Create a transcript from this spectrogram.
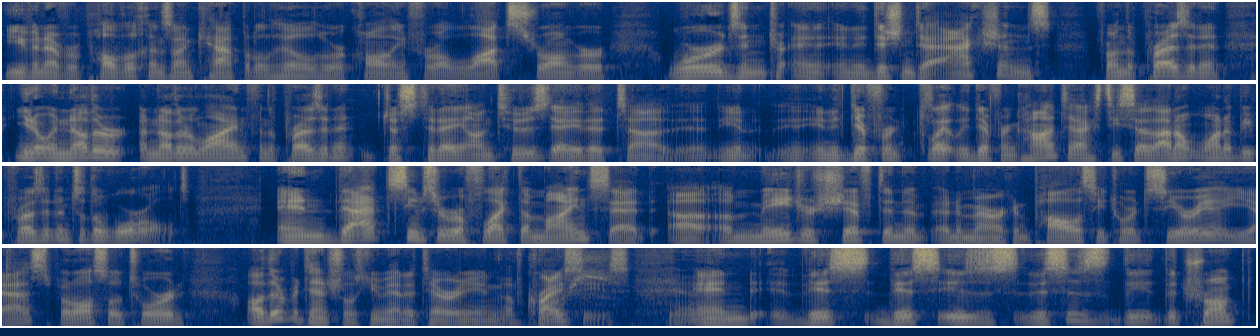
You even have Republicans on Capitol Hill who are calling for a lot stronger words in, in, in addition to actions from the president. You know, another another line from the president just today on Tuesday that uh, you know, in a different, slightly different context, he said, "I don't want to be president of the world." And that seems to reflect a mindset, uh, a major shift in, in American policy towards Syria, yes, but also toward other potential humanitarian course. crises. Yeah. And this this is this is the, the Trump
